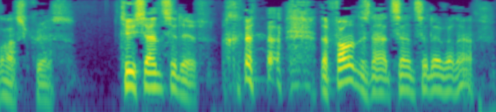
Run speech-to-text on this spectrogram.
Lost Chris. Too sensitive. the phone's not sensitive enough.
